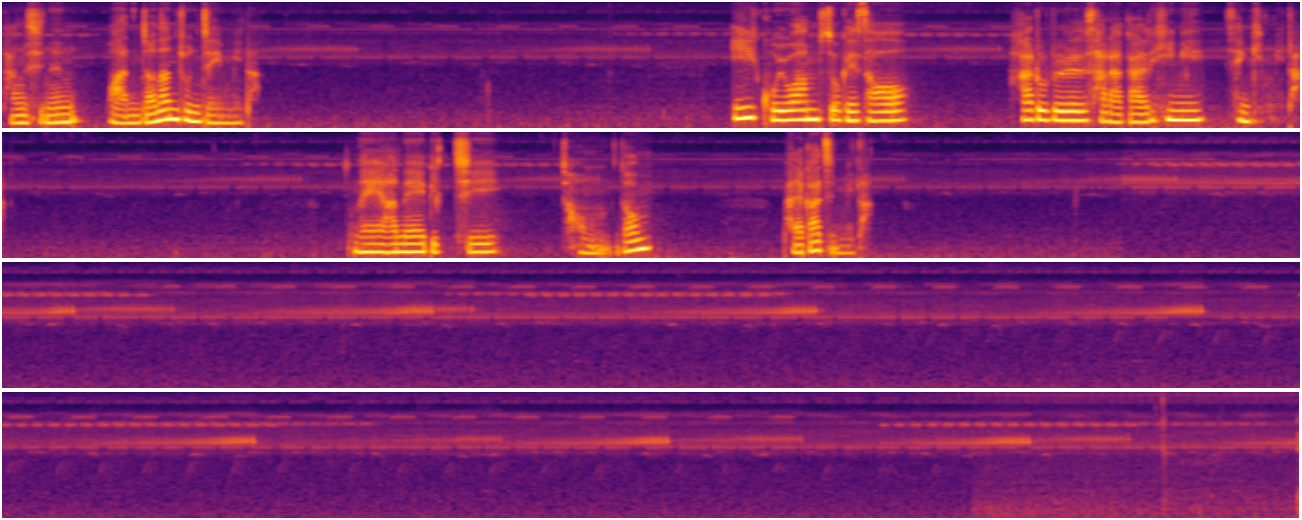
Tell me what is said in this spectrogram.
당신은 완전한 존재입니다. 이 고요함 속에서 하루를 살아갈 힘이 생깁니다. 내 안의 빛이 점점 밝아집니다.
